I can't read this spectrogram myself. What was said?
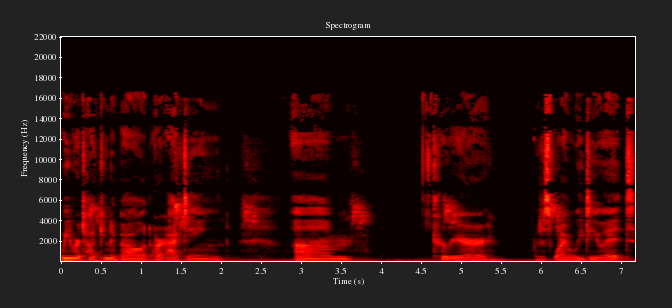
we were talking about our acting um career, just why we do it.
